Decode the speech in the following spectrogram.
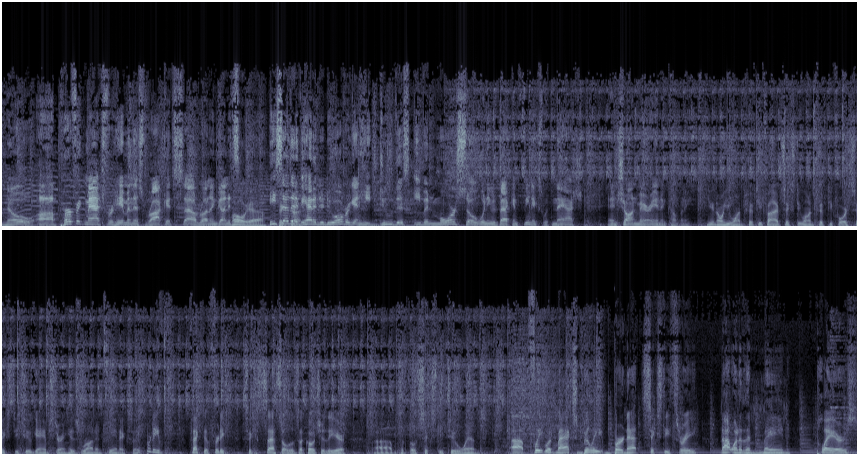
No, uh, perfect match for him in this Rocket style run and gun. It's, Oh, yeah. He Big said that if he had it to do over again, he'd do this even more so when he was back in Phoenix with Nash and Shawn Marion and company. You know, he won 55, 61, 54, 62 games during his run in Phoenix. So pretty effective, pretty successful as a coach of the year uh, with those 62 wins. Uh, Fleetwood Mac's, Billy Burnette, 63. Not one of the main players.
